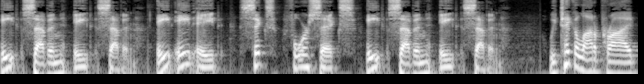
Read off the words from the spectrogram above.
8787. 888 646 8787. We take a lot of pride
